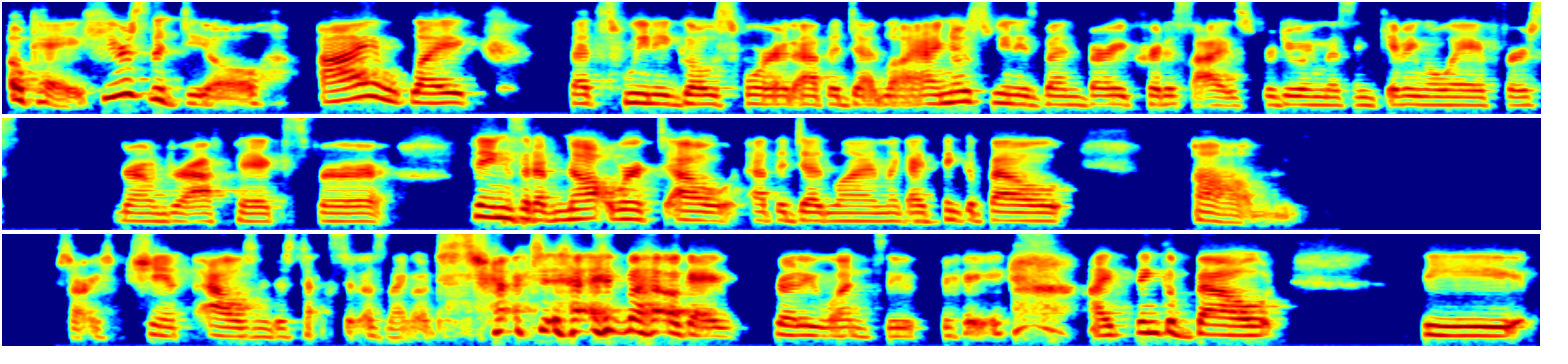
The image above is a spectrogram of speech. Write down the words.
okay, here's the deal. I like that Sweeney goes for it at the deadline. I know Sweeney's been very criticized for doing this and giving away first round draft picks for things that have not worked out at the deadline. Like I think about, um, sorry, she, Allison just texted us and I got distracted. but okay, ready, one, two, three. I think about the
